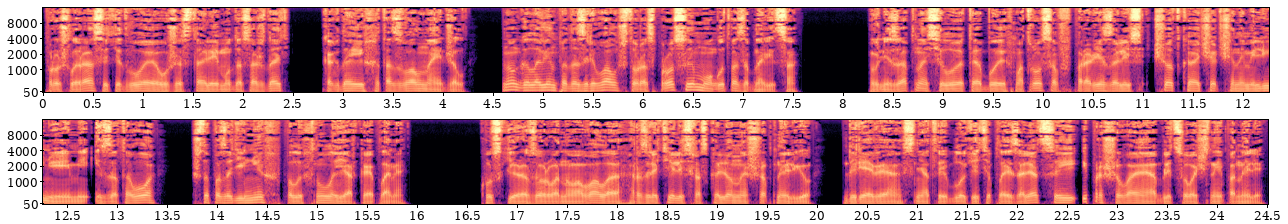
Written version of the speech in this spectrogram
В прошлый раз эти двое уже стали ему досаждать, когда их отозвал Найджел, но Головин подозревал, что расспросы могут возобновиться. Внезапно силуэты обоих матросов прорезались четко очерченными линиями из-за того, что позади них полыхнуло яркое пламя. Куски разорванного вала разлетелись раскаленной шрапнелью, дырявя снятые блоки теплоизоляции и прошивая облицовочные панели.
